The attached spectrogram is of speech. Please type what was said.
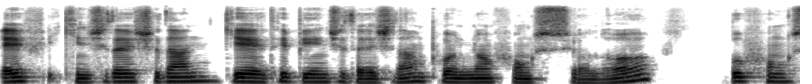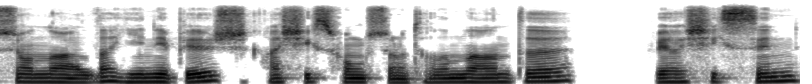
f ikinci dereceden, g de birinci dereceden polinom fonksiyonu. Bu fonksiyonlarla yeni bir hx fonksiyonu tanımlandı ve hx'in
